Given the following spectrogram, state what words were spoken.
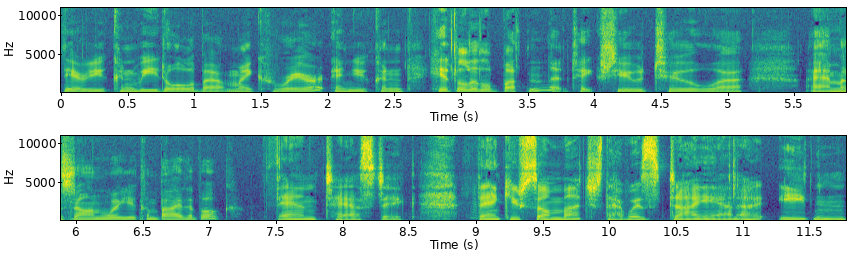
There you can read all about my career and you can hit a little button that takes you to uh, Amazon where you can buy the book. Fantastic. Thank you so much. That was Diana Eden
